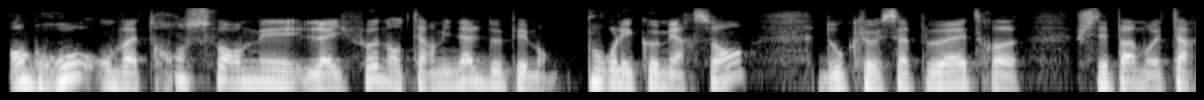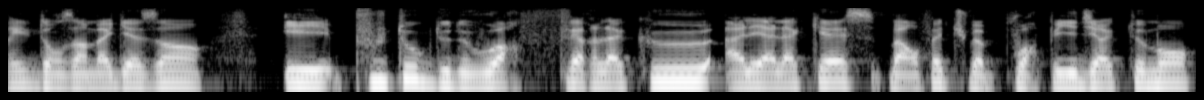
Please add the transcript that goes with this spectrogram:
En gros, on va transformer l'iPhone en terminal de paiement pour les commerçants. Donc, euh, ça peut être, euh, je sais pas moi, tu arrives dans un magasin et plutôt que de devoir faire la queue, aller à la caisse, bah, en fait, tu vas pouvoir payer directement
